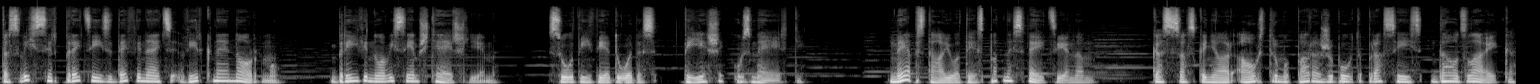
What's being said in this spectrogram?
Tas viss ir precīzi definēts virknē normu, brīvi no visiem šķēršļiem. Sūtītie dodas tieši uz mērķi, neapstājoties pat nesveicienam kas saskaņā ar austrumu paražu būtu prasījis daudz laika.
